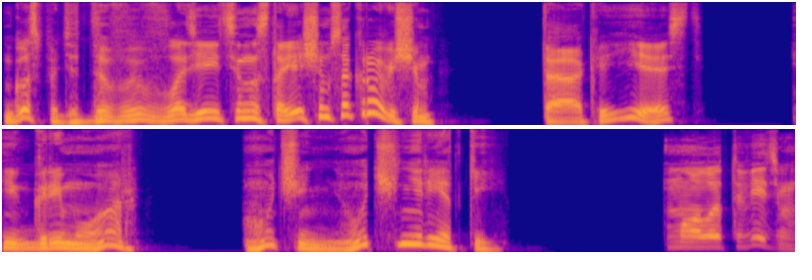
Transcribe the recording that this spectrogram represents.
Господи, да вы владеете настоящим сокровищем!» «Так и есть. И гримуар. Очень-очень редкий». «Молот ведьм»,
